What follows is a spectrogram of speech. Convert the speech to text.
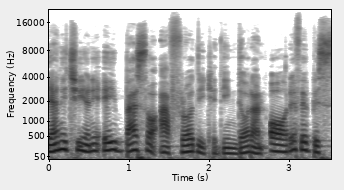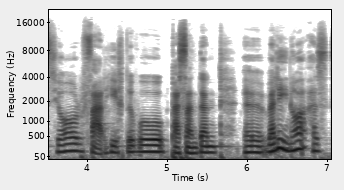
یعنی چی؟ یعنی ای بسا افرادی که دین دارن عارف بسیار فرهیخته و پسندن. ولی اینها از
